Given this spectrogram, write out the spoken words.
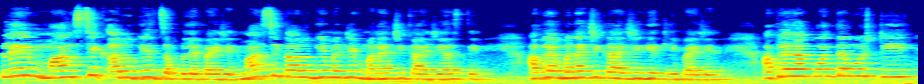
आपले मानसिक आरोग्य जपले पाहिजे. मानसिक आरोग्य म्हणजे मनाची काळजी असते. आपल्या मनाची काळजी घेतली पाहिजे. आपल्याला कोणत्या गोष्टी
